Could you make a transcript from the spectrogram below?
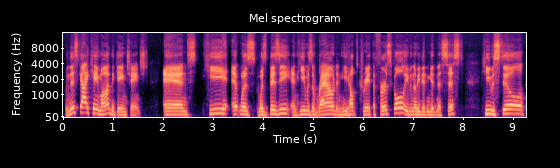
When this guy came on. The game changed. And he it was was busy and he was around and he helped create the first goal even though he didn't get an assist. He was still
